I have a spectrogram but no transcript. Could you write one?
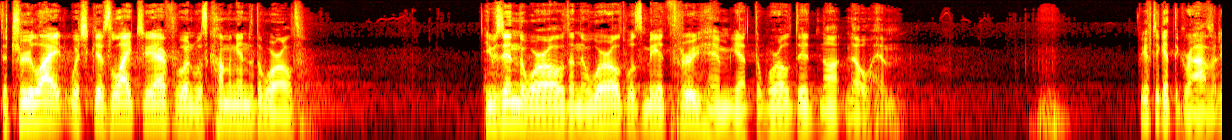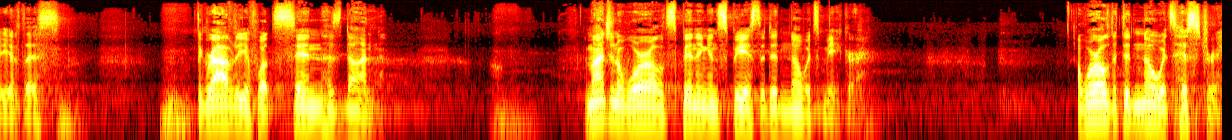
The true light, which gives light to everyone, was coming into the world. He was in the world, and the world was made through him, yet the world did not know him. We have to get the gravity of this, the gravity of what sin has done. Imagine a world spinning in space that didn't know its maker a world that didn't know its history,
